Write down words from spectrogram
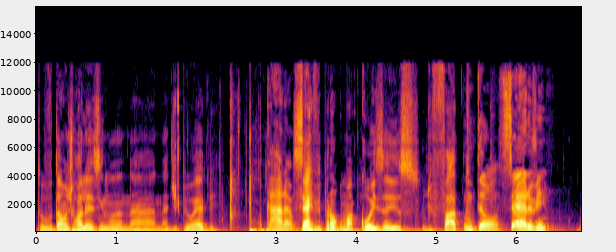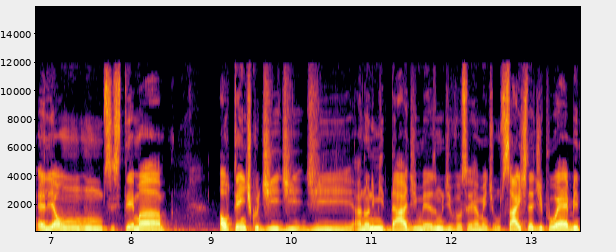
Tu dá uns rolezinhos na, na Deep Web? Cara, Serve pra alguma coisa isso? De fato? Então, serve. Ele é um, um sistema autêntico de, de, de anonimidade mesmo, de você realmente. Um site da Deep Web.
